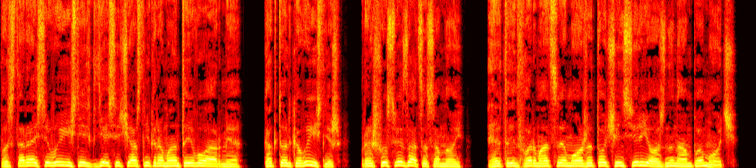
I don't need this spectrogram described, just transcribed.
Постарайся выяснить, где сейчас некромант и его армия. Как только выяснишь, прошу связаться со мной. Эта информация может очень серьезно нам помочь».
